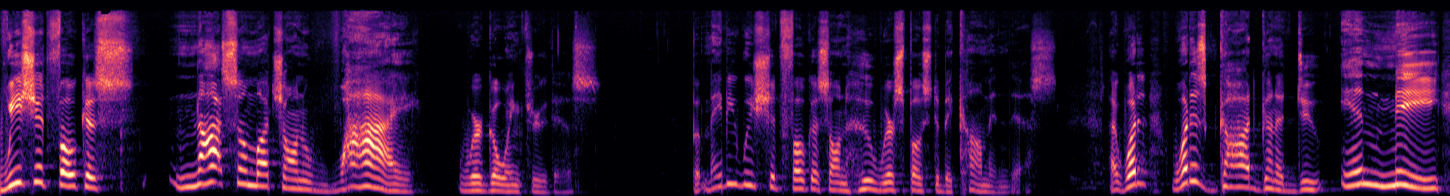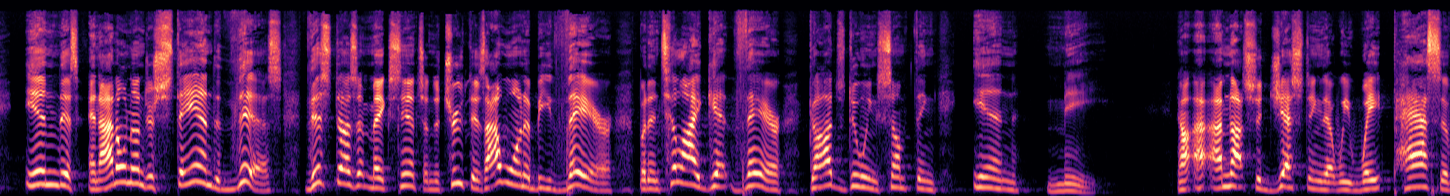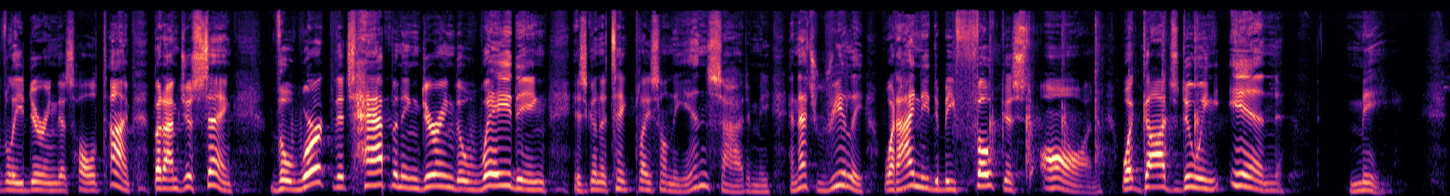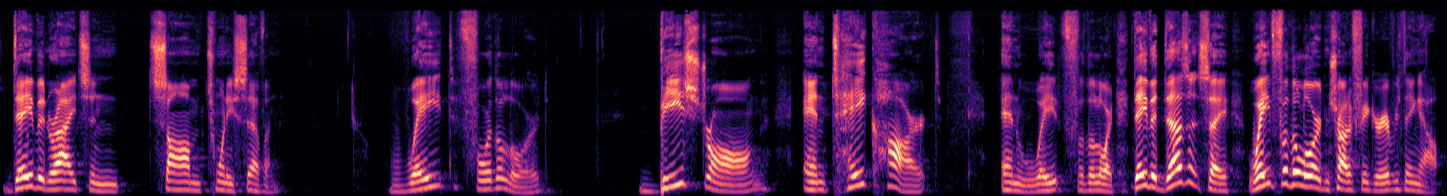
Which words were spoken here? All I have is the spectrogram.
we should focus not so much on why we're going through this, but maybe we should focus on who we're supposed to become in this. Like, what, what is God going to do in me in this? And I don't understand this. This doesn't make sense. And the truth is, I want to be there, but until I get there, God's doing something in me. Now, I, am not suggesting that we wait passively during this whole time, but I'm just saying the work that's happening during the waiting is going to take place on the inside of me. And that's really what I need to be focused on, what God's doing in me. David writes in Psalm 27 Wait for the Lord, be strong, and take heart and wait for the Lord. David doesn't say, wait for the Lord and try to figure everything out.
